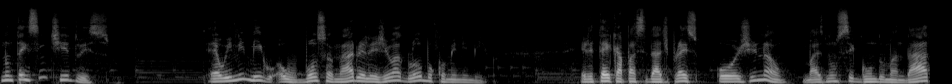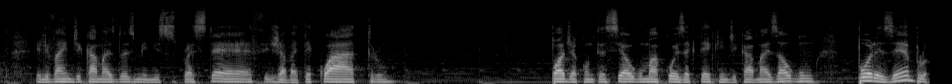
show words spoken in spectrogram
Não tem sentido isso. É o inimigo. O Bolsonaro elegeu a Globo como inimigo. Ele tem capacidade para isso? Hoje não. Mas num segundo mandato, ele vai indicar mais dois ministros para o STF, já vai ter quatro. Pode acontecer alguma coisa que tenha que indicar mais algum. Por exemplo,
